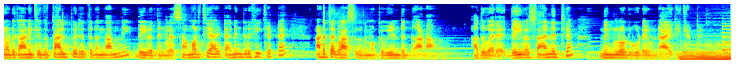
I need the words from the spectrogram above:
ഇതിനോട് കാണിക്കുന്ന താല്പര്യത്തിന് നന്ദി. ദൈവം നിങ്ങളെ സമൃദ്ധിയായിട്ട് അനുഗ്രഹിക്കട്ടെ. അടുത്ത ക്ലാസ്സിൽ നമുക്ക് വീണ്ടും കാണാം. അതുവരെ ദൈവ സാന്നിധ്യം നിങ്ങളോടുകൂടെ ഉണ്ടായിരിക്കട്ടെ.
